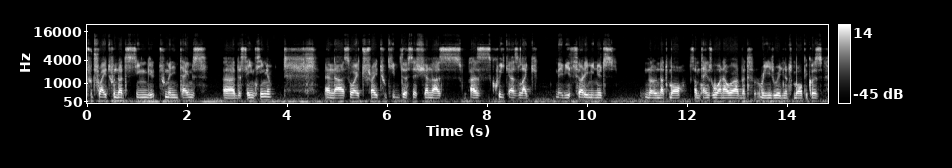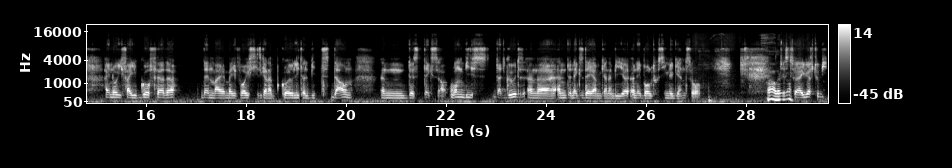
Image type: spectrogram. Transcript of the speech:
to try to not sing too many times uh, the same thing, and uh, so I try to keep the session as as quick as like maybe thirty minutes. No, not more. Sometimes one hour, but really, really not more because I know if I go further, then my, my voice is gonna go a little bit down, and the text won't be that good, and uh, and the next day I'm gonna be uh, unable to sing again. So Wow, there you go. just uh, you have to be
